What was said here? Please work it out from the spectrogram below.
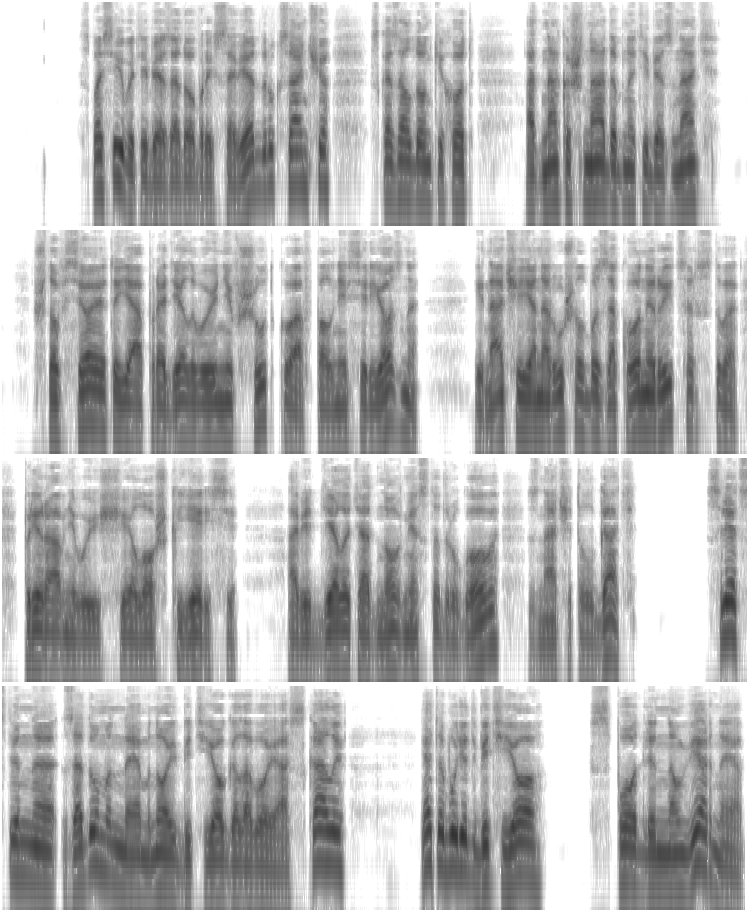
— Спасибо тебе за добрый совет, друг Санчо, — сказал Дон Кихот. — Однако ж надобно тебе знать, что все это я проделываю не в шутку, а вполне серьезно, иначе я нарушил бы законы рыцарства, приравнивающие ложь к ереси, а ведь делать одно вместо другого значит лгать. Следственно, задуманное мной битье головой о скалы — это будет битье с подлинным верное,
